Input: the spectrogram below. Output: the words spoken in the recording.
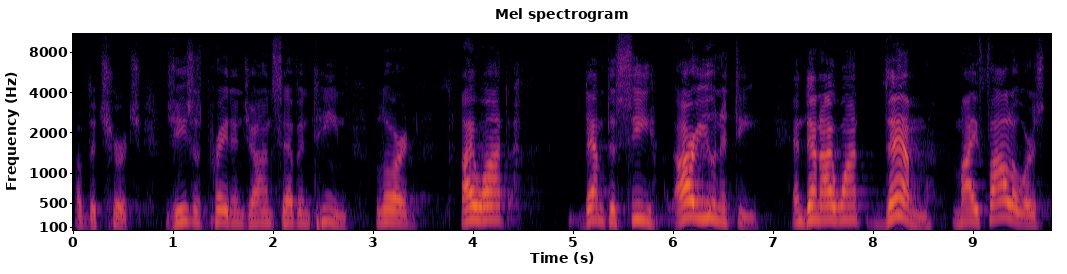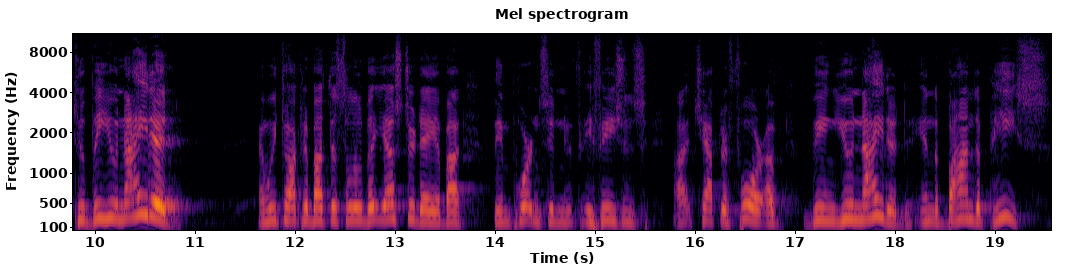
of the church. Jesus prayed in John 17, Lord, I want them to see our unity, and then I want them, my followers, to be united. And we talked about this a little bit yesterday about the importance in Ephesians uh, chapter 4 of being united in the bond of peace.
